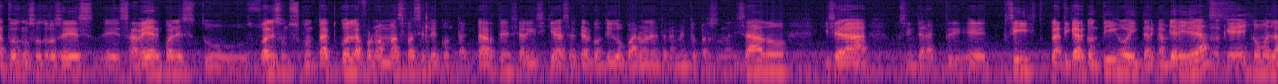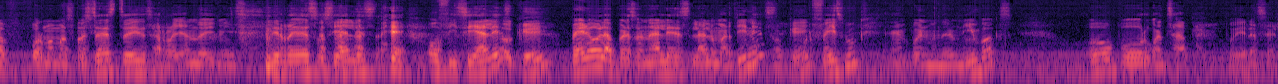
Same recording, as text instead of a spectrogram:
a todos nosotros es eh, saber cuál es tu, cuáles son tus contactos, cuál es la forma más fácil de contactarte, si alguien se quiere acercar contigo para un entrenamiento personalizado, quisiera pues, eh, sí, platicar contigo, intercambiar ideas, Ok. ¿cómo es la forma más Pues fácil? estoy desarrollando ahí mis, mis redes sociales oficiales, Ok, pero la personal es Lalo Martínez Ok. por Facebook, eh, pueden mandar un inbox o por WhatsApp, pudiera ser.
